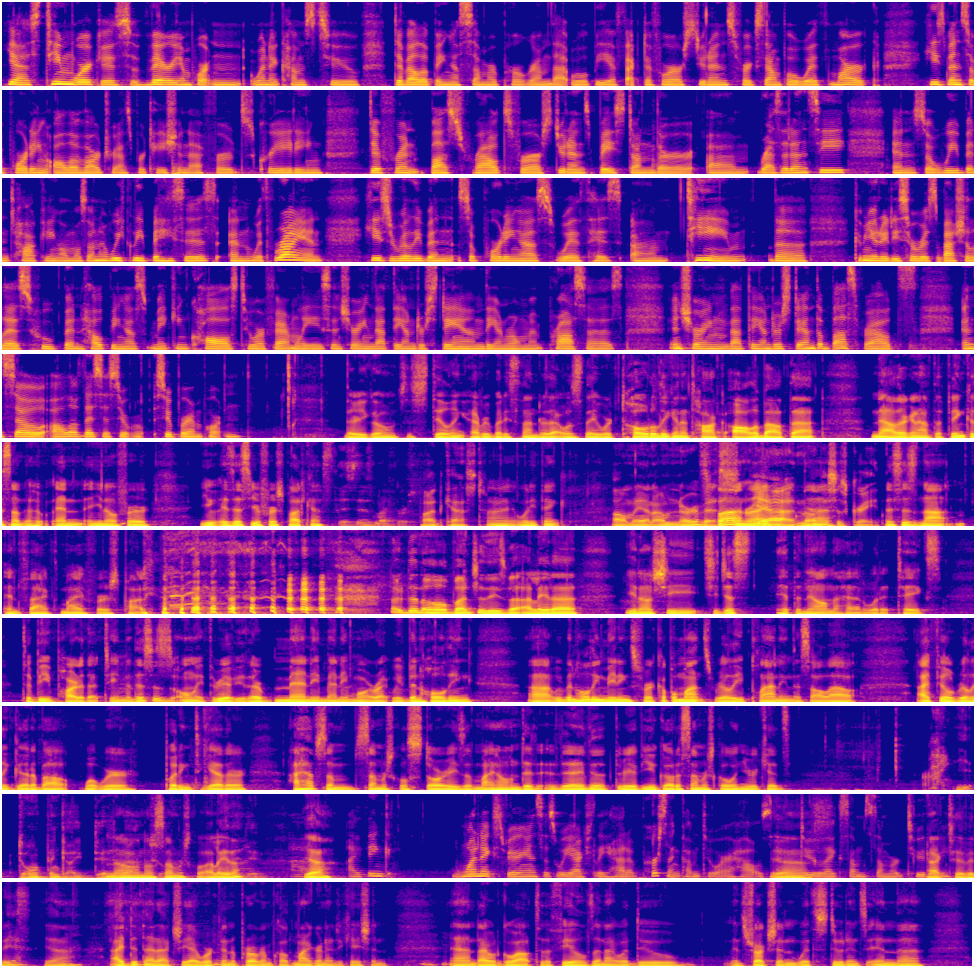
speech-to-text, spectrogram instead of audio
Yes, teamwork is very important when it comes to developing a summer program that will be effective for our students. For example, with Mark, he's been supporting all of our transportation efforts, creating different bus routes for our students based on their um, residency. And so we've been talking almost on a weekly basis. And with Ryan, he's really been supporting us with his um, team, the community service specialists who've been helping us making calls to our families, ensuring that they understand the enrollment process, ensuring that they understand the bus routes. And so all of this is super, super important. there you go just stealing everybody's thunder that was they were totally going to talk all about that now they're going to have to think of something and, and you know for you is this your first podcast This is my first podcast. all right what do you think Oh, man, I'm nervous. fun, right? Yeah, no, Yeah. this is great. This is not, in fact, my first podcast. I've done a whole bunch of these, but Aleyda, you know, she she just hit the nail on the head. What it takes to be part of that team, and this is only three of you. There are many, many more. Right? We've been holding uh, we've been holding meetings for a couple months, really planning this all out. I feel really good about what we're putting together. I have some summer school stories of my own. Did, did any of the three of you go to summer school when you were kids? I don't think I did. No, no summer school. Aleyda? Yeah? I think one experience is we actually had a person come to our house Yes. and do like some summer tutoring. Activities. Yeah. I did that actually. I worked in a program called Migrant Education. And I would go out to the fields and I would do instruction with students in the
